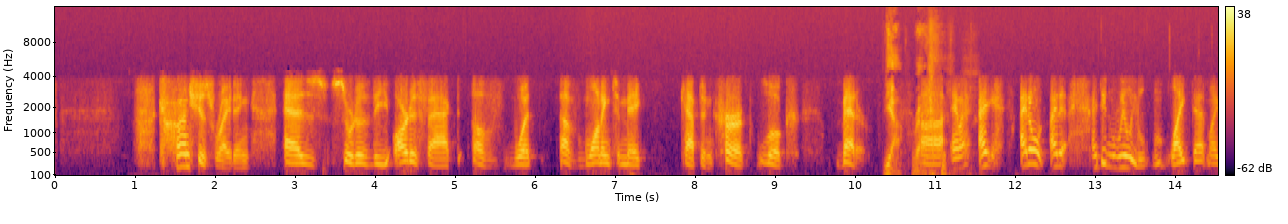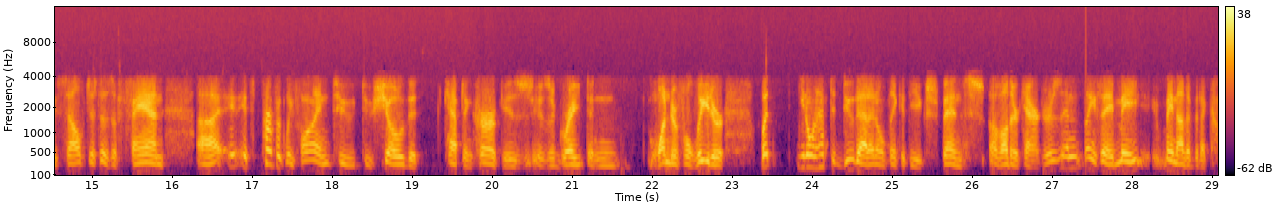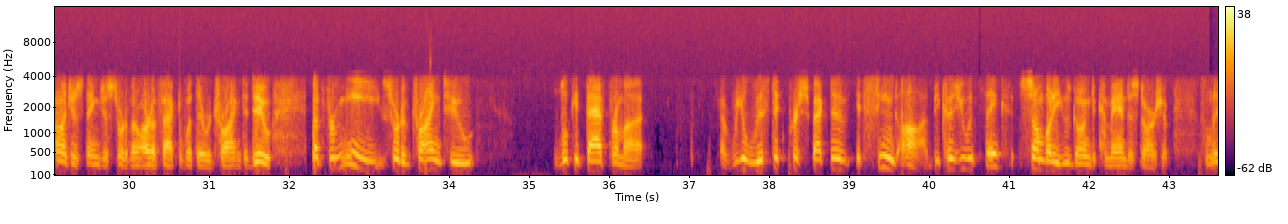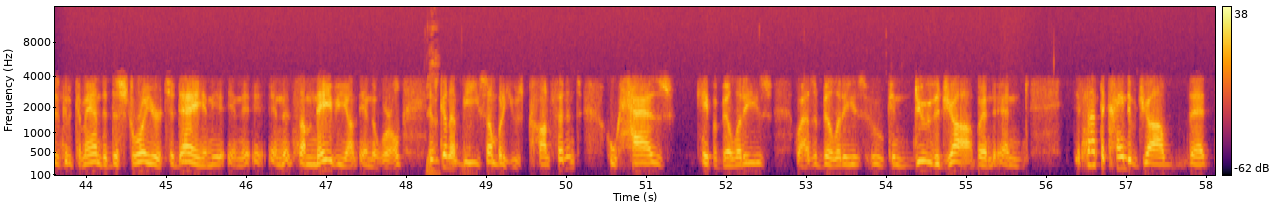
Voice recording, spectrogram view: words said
conscious writing as sort of the artifact of what of wanting to make Captain Kirk look better. Yeah, right. uh, and I, I, I don't, I, I didn't really like that myself. Just as a fan, uh, it, it's perfectly fine to to show that Captain Kirk is is a great and wonderful leader, but you don't have to do that. I don't think at the expense of other characters. And like I say, it may it may not have been a conscious thing, just sort of an artifact of what they were trying to do. But for me, sort of trying to look at that from a a realistic perspective, it seemed odd because you would think somebody who's going to command a starship, somebody who's going to command a destroyer today in the, in, the, in some navy in the world, yeah. is going to be somebody who's confident, who has capabilities, who has abilities, who can do the job, and and it's not the kind of job that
